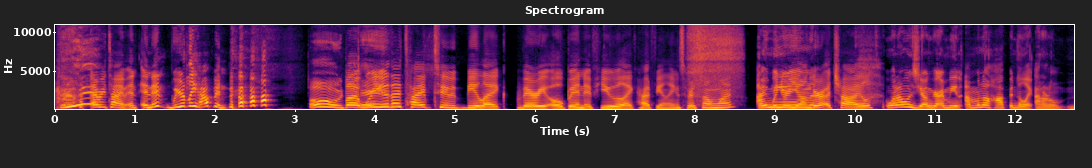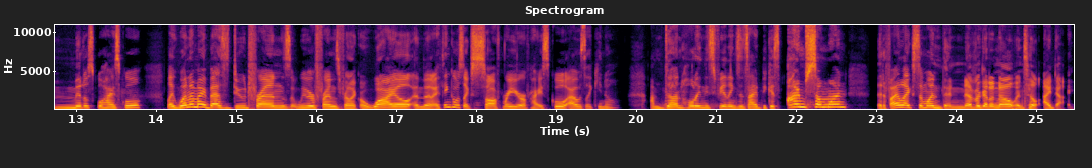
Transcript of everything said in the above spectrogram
every time, and and it weirdly happened. Oh, But were you the type to be like very open if you like had feelings for someone? I mean, when you're younger, a child? When I was younger, I mean, I'm gonna hop into like I don't know, middle school, high school. Like one of my best dude friends, we were friends for like a while, and then I think it was like sophomore year of high school. I was like, you know, I'm done holding these feelings inside because I'm someone that if I like someone, they're never gonna know until I die.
